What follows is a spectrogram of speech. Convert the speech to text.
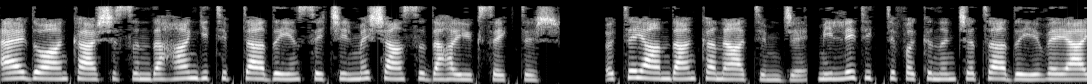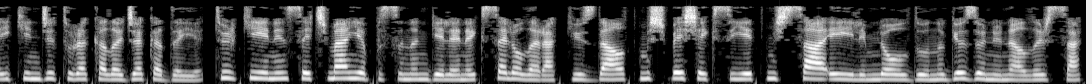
Erdoğan karşısında hangi tipte adayın seçilme şansı daha yüksektir? Öte yandan kanaatimce, Millet İttifakı'nın çatı adayı veya ikinci tura kalacak adayı, Türkiye'nin seçmen yapısının geleneksel olarak %65-70 sağ eğilimli olduğunu göz önüne alırsak,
